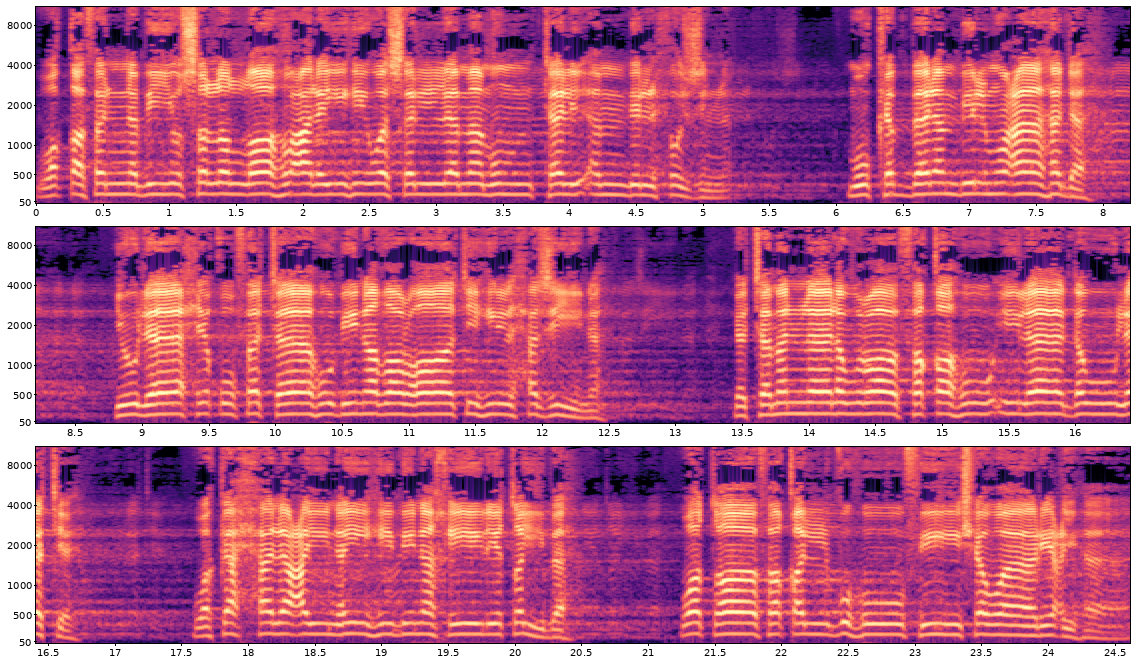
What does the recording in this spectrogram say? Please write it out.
وقف النبي صلى الله عليه وسلم ممتلئا بالحزن مكبلا بالمعاهدة يلاحق فتاه بنظراته الحزينة. يتمنى لو رافقه إلى دولته وكحل عينيه بنخيل طيبة وطاف قلبه في شوارعها.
